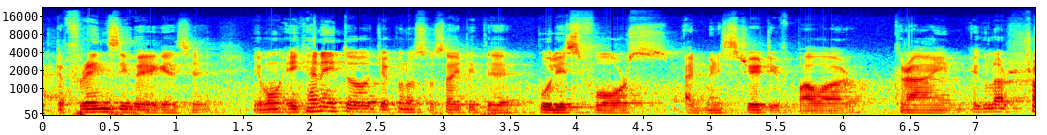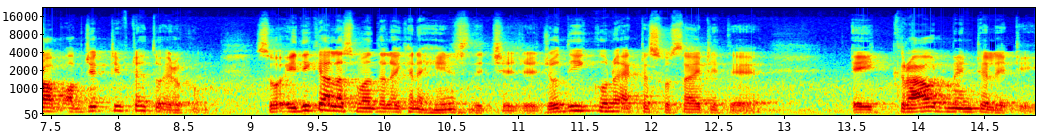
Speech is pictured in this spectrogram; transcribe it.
একটা ফ্রেন্সি হয়ে গেছে। এবং এখানেই তো যে কোনো সোসাইটিতে police force administrative power crime এগুলোর সব অবজেক্টিভটাই তো এরকম। সো এদিকে আল্লাহ সুমাতাল্লাহ এখানে হিন্টস দিচ্ছে যে যদি কোনো একটা সোসাইটিতে এই ক্রাউড মেন্টালিটি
